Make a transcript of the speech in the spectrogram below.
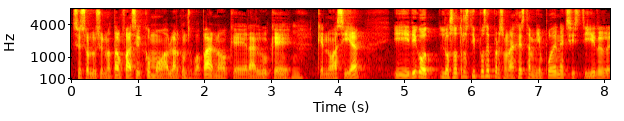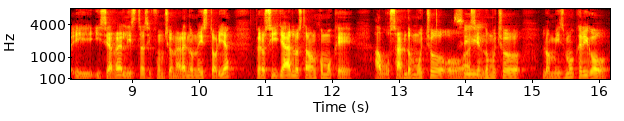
se solucionó tan fácil como hablar con su papá, ¿no? Que era algo que, que no hacía. Y digo, los otros tipos de personajes también pueden existir y, ser realistas y funcionar en una historia, pero sí ya lo estaban como que abusando mucho o haciendo mucho lo mismo, que digo,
